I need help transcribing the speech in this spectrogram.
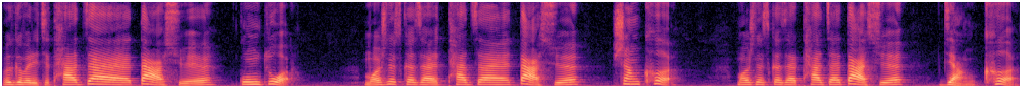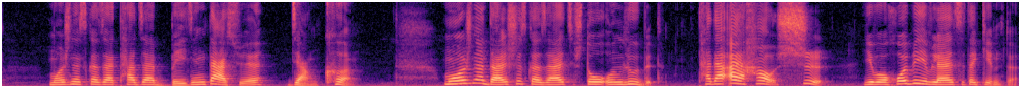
Вы говорите 他在大学工作. Можно сказать 他在大学上课. Можно сказать 他在大学讲课. Можно сказать, Тадза Бейдинг Дасюэ Дянке. Можно дальше сказать, что он любит. Тада Айхао Ши. Его хобби является таким-то.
